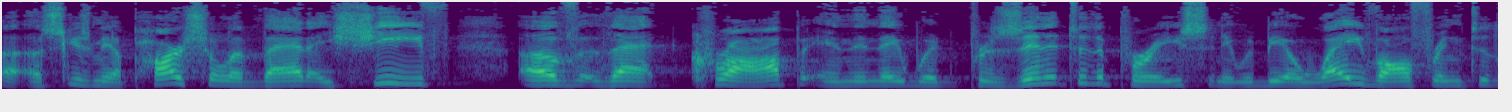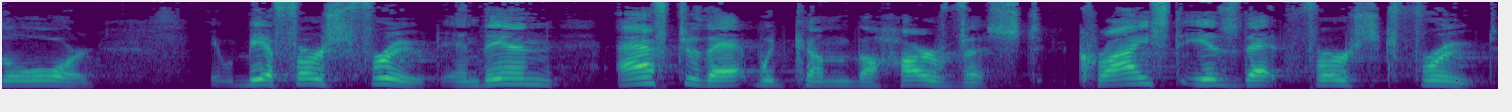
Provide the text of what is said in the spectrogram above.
uh, excuse me, a partial of that, a sheaf of that crop, and then they would present it to the priest, and it would be a wave offering to the Lord. It would be a first fruit. And then after that would come the harvest. Christ is that first fruit.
